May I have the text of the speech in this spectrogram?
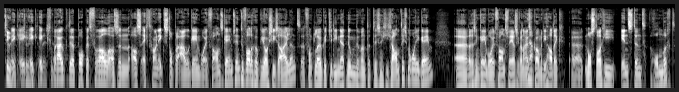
ik ik, ik, ik gebruik de Pocket vooral als, een, als echt gewoon... Ik stop er oude Game Boy Advance games in. Toevallig ook Yoshi's Island. Dat vond ik leuk dat je die net noemde, want het is een gigantisch mooie game. Uh, er is een Game Boy Advance versie van uitgekomen, die had ik. Uh, nostalgie Instant 100.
